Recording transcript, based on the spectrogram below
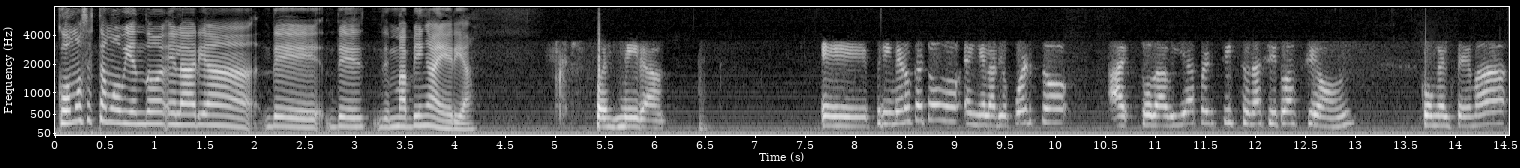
¿Cómo se está moviendo el área de, de más bien aérea? Pues mira, primero que todo, en el aeropuerto todavía persiste una situación con el tema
